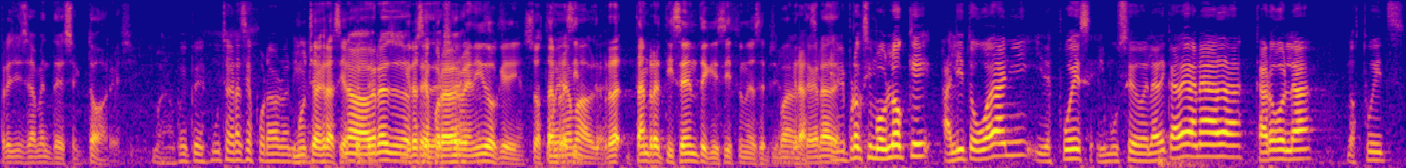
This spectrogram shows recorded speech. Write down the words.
precisamente de sectores. Bueno, Pepe, muchas gracias por haber venido. Muchas gracias, Gracias, por haber ¿eh? venido, que sos tan, tan, reticente que hiciste una excepción. gracias. En el próximo bloque, Alito Guadani y después el Museo de la Década Ganada, Carola, los tweets.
